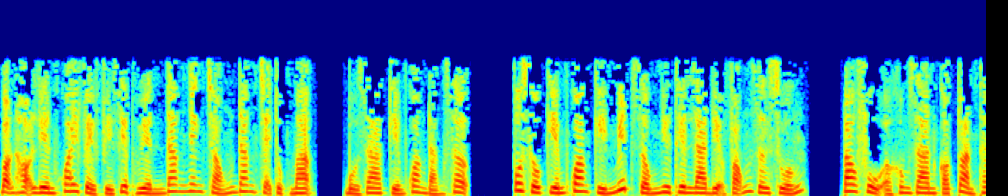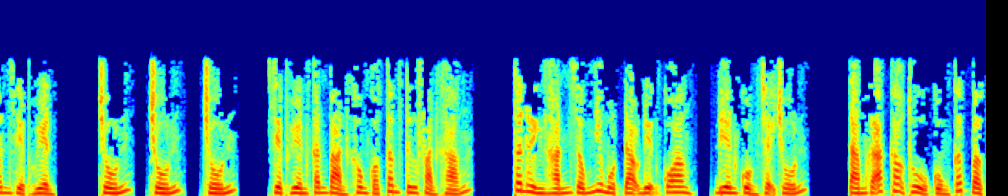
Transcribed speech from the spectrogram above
bọn họ liền quay về phía Diệp Huyền đang nhanh chóng đang chạy thục mạng, bổ ra kiếm quang đáng sợ. Vô số kiếm quang kín mít giống như thiên la địa võng rơi xuống, bao phủ ở không gian có toàn thân Diệp Huyền. Trốn, trốn, trốn, Diệp Huyền căn bản không có tâm tư phản kháng. Thân hình hắn giống như một đạo điện quang, điên cuồng chạy trốn. Tám gã cao thủ cùng cấp bậc,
